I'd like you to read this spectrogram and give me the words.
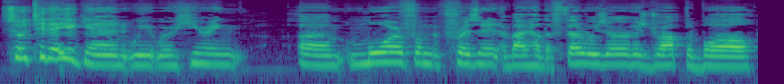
So today again, we, we're hearing um, more from the president about how the Federal Reserve has dropped the ball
